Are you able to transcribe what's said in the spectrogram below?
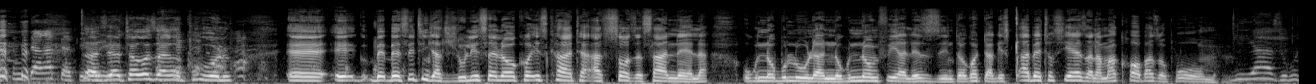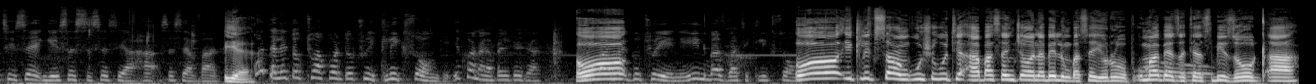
mntakadade cha siyathokoza kakhulu. eh eh, be- besithi nje asidlulise lokho isikhatha asisoze sanela ukunobulula nokunomfiya lezi zinto kodwa ke isiqabetho siyeza namakhoba azophuma. Ngiyazi ukuthi se ngisesiyaha sesiyavala Yeah. kodwa lento okuthiwa khona into okuthiwa i-click song ikhona ngempela into enjalo? Oh. kuthweni yini bazi bathi i-click song? Oh i-click song kusho ukuthi abasentshona belungu base Europe uma beza the sibiza oqa.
